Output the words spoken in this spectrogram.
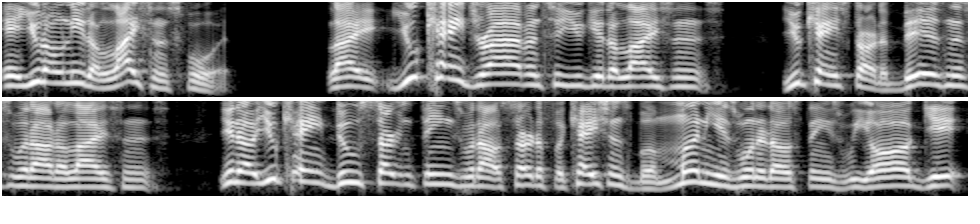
and you don't need a license for it. Like you can't drive until you get a license. You can't start a business without a license. You know, you can't do certain things without certifications, but money is one of those things we all get.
